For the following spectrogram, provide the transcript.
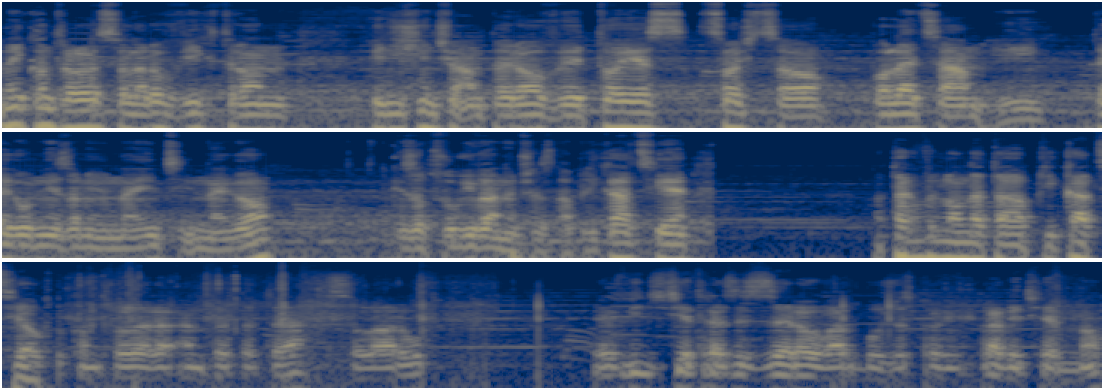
no i kontroler solarów Victron 50 amperowy. To jest coś, co polecam i tego nie zamienił na nic innego. Jest obsługiwany przez aplikację. No tak wygląda ta aplikacja od kontrolera MPPT Solarów. Jak widzicie teraz jest 0 W, bo już jest prawie, prawie ciemno,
